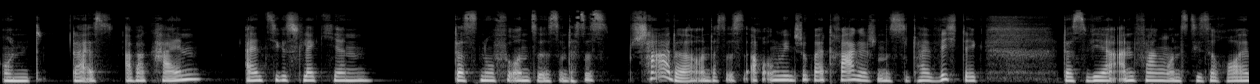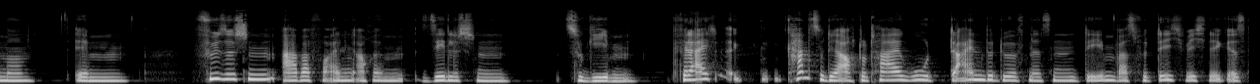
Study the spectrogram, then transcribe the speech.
Und da ist aber kein einziges Fleckchen das nur für uns ist. Und das ist schade und das ist auch irgendwie ein Stück weit tragisch und es ist total wichtig, dass wir anfangen, uns diese Räume im physischen, aber vor allen Dingen auch im seelischen zu geben. Vielleicht äh, kannst du dir auch total gut deinen Bedürfnissen, dem, was für dich wichtig ist,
